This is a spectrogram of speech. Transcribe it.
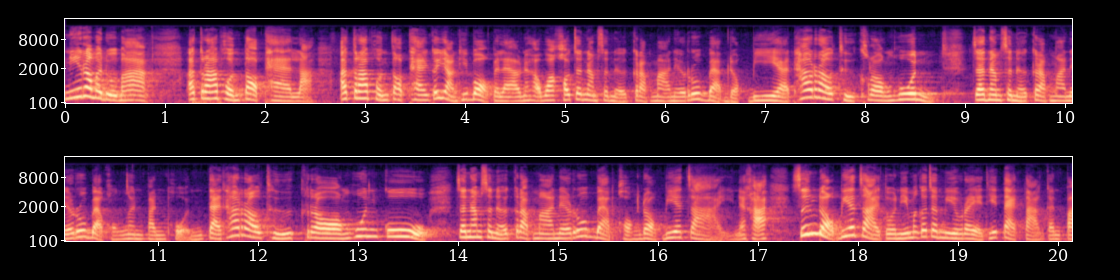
ทีนี้เรามาดูบ้างอัตราผลตอบแทนล่ะ อัตราผลตอบแทนก็อย่างที่บอกไปแล้วนะคะ ว่าเขาจะนำเสนอกลับมาในรูปแบบดอกเบี้ย ถ้าเราถือครองหุ้น จะนำเสนอกลับมาในรูปแบบของเงินปันผล แต่ถ้าเราถือครองหุ้นกู้ จะนำเสนอกลับมาในรูปแบบของดอกเบี้ยจ่ายนะคะ ซึ่งดอกเบี้ยจ่ายตัวนี้มันก็จะมีเรทที่แตกต่างกันไป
